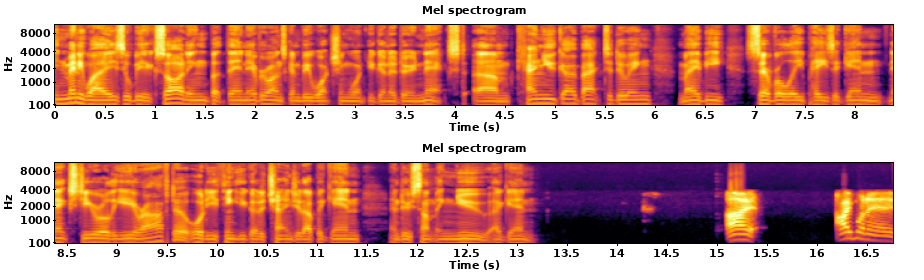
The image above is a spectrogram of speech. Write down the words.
in many ways it'll be exciting, but then everyone's going to be watching what you're going to do next. Um, can you go back to doing maybe several EPs again next year or the year after, or do you think you've got to change it up again and do something new again? I I want to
